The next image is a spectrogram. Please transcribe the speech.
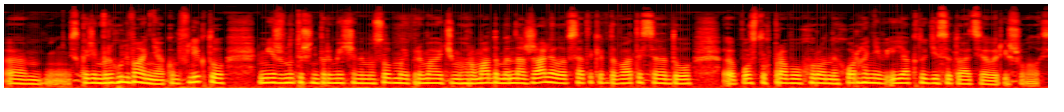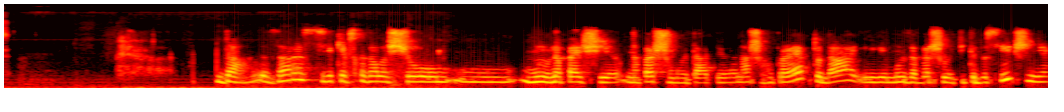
ем, скажімо, врегулювання конфлікту між внутрішньопереміщеними особами і приймаючими громадами. На жаль, але все-таки вдаватися до е, послуг правоохоронних органів. І як тоді ситуація вирішувалася? Да, зараз, як я б сказала, що ми на перші на першому етапі нашого проекту, да, і ми завершили тільки дослідження,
